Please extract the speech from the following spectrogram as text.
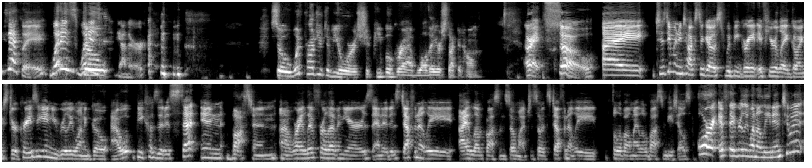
Exactly. What is what so, is together? so what project of yours should people grab while they are stuck at home? All right, so I Tuesday Mooney Talks to Ghost would be great if you're like going stir crazy and you really want to go out because it is set in Boston, uh, where I lived for 11 years, and it is definitely I love Boston so much, so it's definitely full of all my little Boston details. Or if they really want to lean into it,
